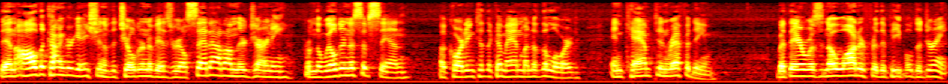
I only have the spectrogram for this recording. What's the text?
Then all the congregation of the children of Israel set out on their journey from the wilderness of sin, according to the commandment of the Lord, and camped in Rephidim. But there was no water for the people to drink.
